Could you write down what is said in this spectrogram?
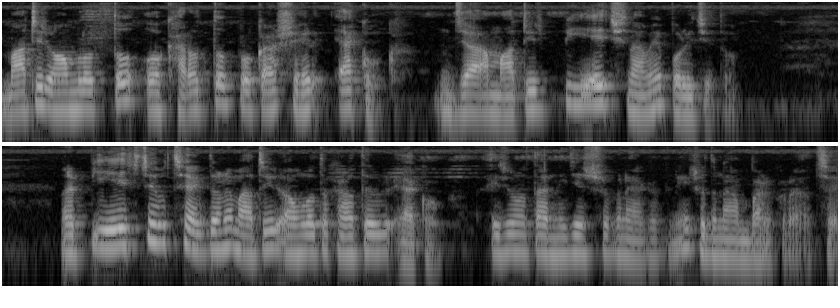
মাটির অম্লত্ব ও খারত্ব প্রকাশের একক, যা মাটির পিএইচ নামে পরিচিত। মানে পিএইচটা হচ্ছে এক ধরনের মাটির অম্লত্ব খারাপের একক। এই জন্য তার নিজস্ব কোনো একক নেই, শুধু নাম বার করা আছে।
